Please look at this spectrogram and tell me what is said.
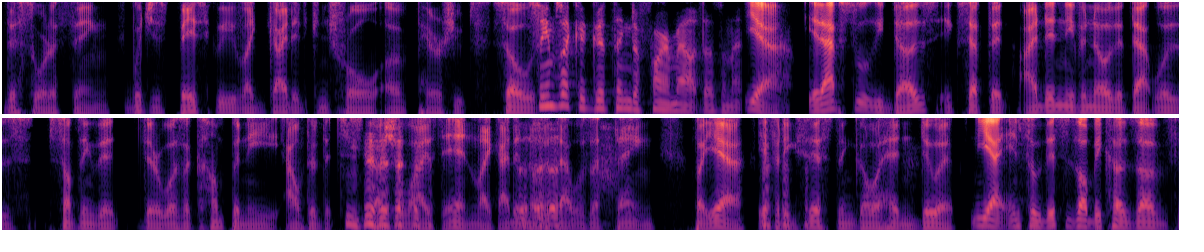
this sort of thing, which is basically like guided control of parachutes. So seems like a good thing to farm out, doesn't it? Yeah, it absolutely does. Except that I didn't even know that that was something that there was a company out there that specialized in. Like I didn't know that that was a thing. But yeah, if it exists, then go ahead and do it. Yeah, and so this is all because of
